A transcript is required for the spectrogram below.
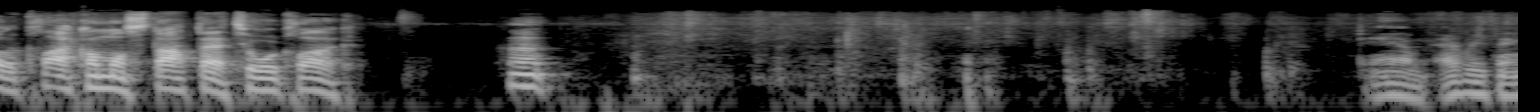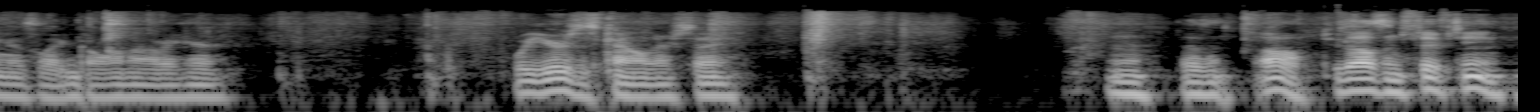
Oh, the clock almost stopped at two o'clock. Huh. Damn, everything is like going out of here. What year's this calendar say? Hmm, doesn't. Oh, 2015.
